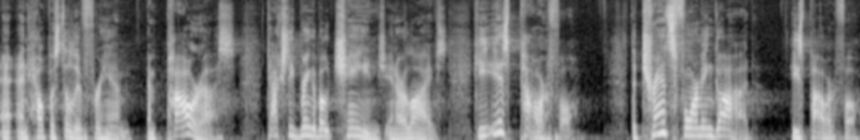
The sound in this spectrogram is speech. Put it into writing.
and help us to live for him, empower us to actually bring about change in our lives. He is powerful the transforming God. He's powerful.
